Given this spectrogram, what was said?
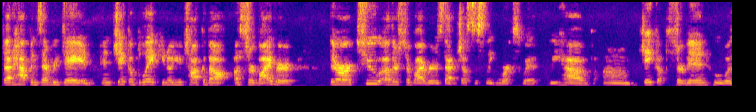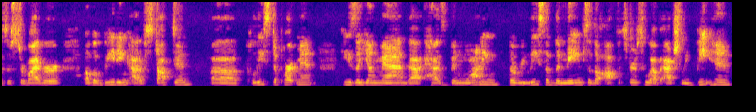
that happens every day and, and Jacob Blake, you know, you talk about a survivor. There are two other survivors that Justice League works with. We have um, Jacob Servin, who was a survivor of a beating out of Stockton uh, Police Department. He's a young man that has been wanting the release of the names of the officers who have actually beat him.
